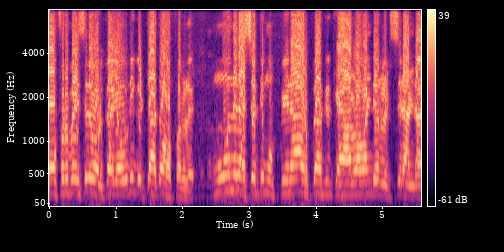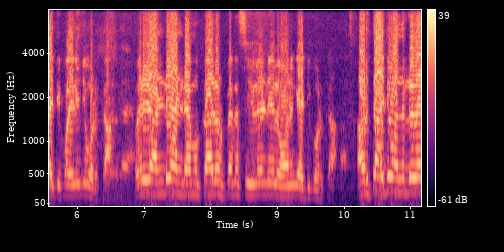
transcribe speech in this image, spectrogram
ഓഫർ പ്രൈസിൽ കൊടുക്കുക. എവിടെയും കിട്ടാത്ത ഓഫറിൽ മൂന്ന് ലക്ഷത്തി മുപ്പതിനായിരം ഉറുപ്പ്യക്ക് കേരള വണ്ടി റിഡ്സ് രണ്ടായിരത്തി പതിനഞ്ച് കൊടുക്കാം. ഒരു രണ്ട് രണ്ടേ മുക്കാൽ ഉറുപ്പ്യക്ക് സീലുണ്ട് ലോണും കയറ്റി കൊടുക്കാം. അടുത്തായിട്ട് വന്നിട്ടുള്ളത്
